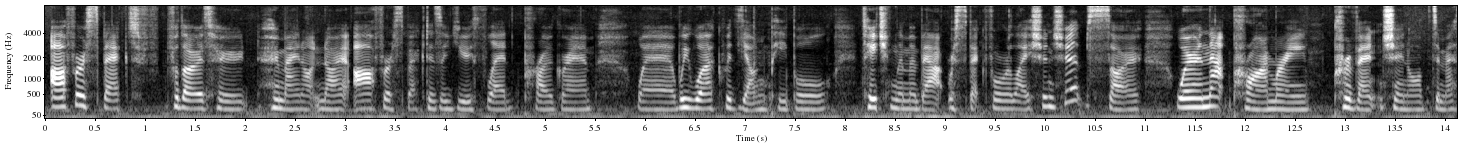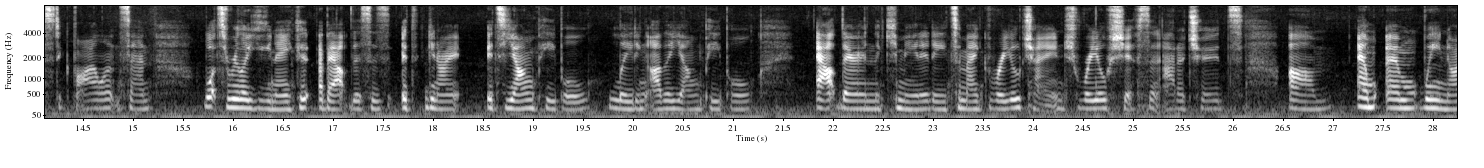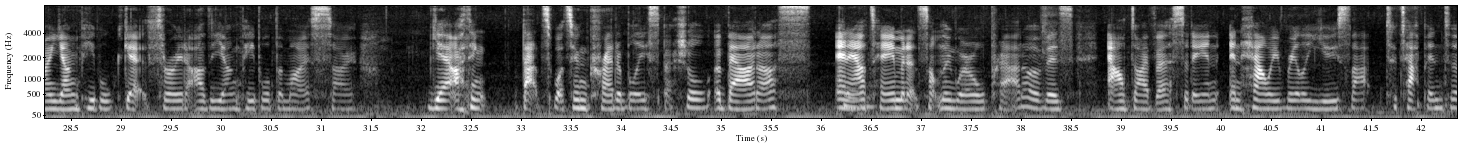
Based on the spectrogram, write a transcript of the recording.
R for Respect, for those who, who may not know, for Respect is a youth led program where we work with young people, teaching them about respectful relationships. So, we're in that primary prevention of domestic violence. And what's really unique about this is it's, you know, it's young people leading other young people out there in the community to make real change, real shifts in attitudes. Um, and, and we know young people get through to other young people the most. So, yeah, I think that's what's incredibly special about us and our team, and it's something we're all proud of is our diversity and, and how we really use that to tap into,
